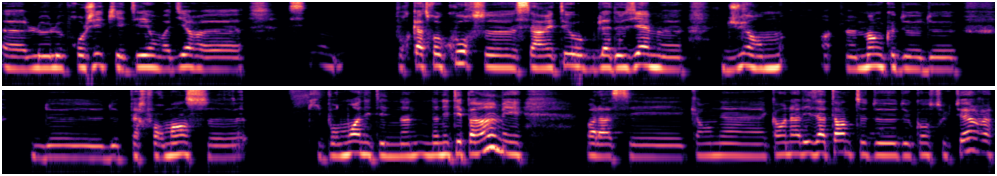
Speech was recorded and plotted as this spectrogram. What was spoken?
Le, projet qui était on va dire pour quatre courses s'est arrêté au bout de la deuxième dû à un manque de performance qui pour moi n'en était pas un, mais voilà, c'est quand on a quand on a des attentes de, de constructeurs,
